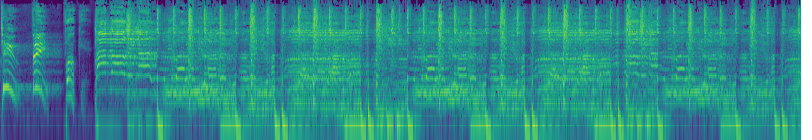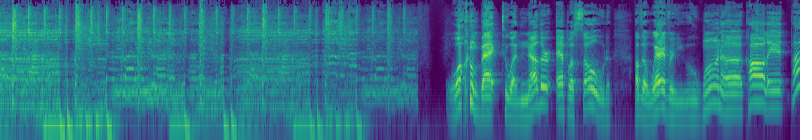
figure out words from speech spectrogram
two, three, funky. My darling, I love you, I love you, I love you, I love you, I love you, I love you. Welcome back to another episode of the whatever you wanna call it podcast.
